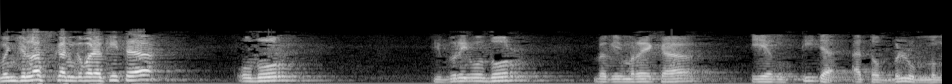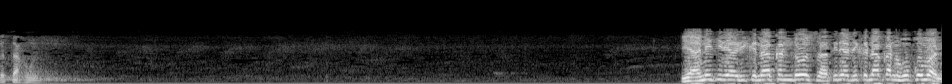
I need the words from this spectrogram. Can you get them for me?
menjelaskan kepada kita udur diberi udur bagi mereka yang tidak atau belum mengetahui. Ya ini tidak dikenakan dosa, tidak dikenakan hukuman.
